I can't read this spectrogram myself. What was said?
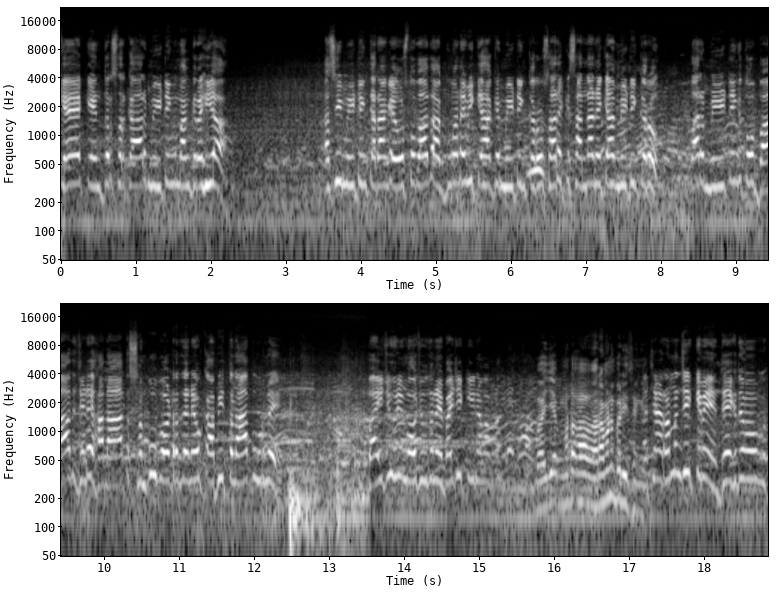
ਕਿ ਕੇਂਦਰ ਸਰਕਾਰ ਮੀਟਿੰਗ ਮੰਗ ਰਹੀ ਆ। ਅਸੀਂ ਮੀਟਿੰਗ ਕਰਾਂਗੇ। ਉਸ ਤੋਂ ਬਾਅਦ ਆਗੂਆਂ ਨੇ ਵੀ ਕਿਹਾ ਕਿ ਮੀਟਿੰਗ ਕਰੋ। ਸਾਰੇ ਕਿਸਾਨਾਂ ਨੇ ਕਿਹਾ, ਮੀਟਿੰਗ ਕਰੋ। ਪਰ ਮੀਟਿੰਗ ਤੋਂ ਬਾਅਦ ਜਿਹੜੇ ਹਾਲਾਤ ਸ਼ੰਭੂ ਬਾਰਡਰ ਦੇ ਨੇ, ਉਹ ਕਾਫੀ ਤਣਾਅਪੂਰਨ ਨੇ। ਬਾਈ ਜੀ ਹੋਰੀ ਮੌਜੂਦ ਨੇ। ਬਾਈ ਜੀ ਕੀ ਨਾਮ ਆਪਣਾ? ਬਾਈ ਜੀ ਮੁੰਡਾ ਅਹ ਰਮਨਪ੍ਰੀਤ ਸਿੰਘ ਅੱਛਾ ਰਮਨ ਜੀ ਕਿਵੇਂ? ਦੇਖਦੇ ਹੋ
